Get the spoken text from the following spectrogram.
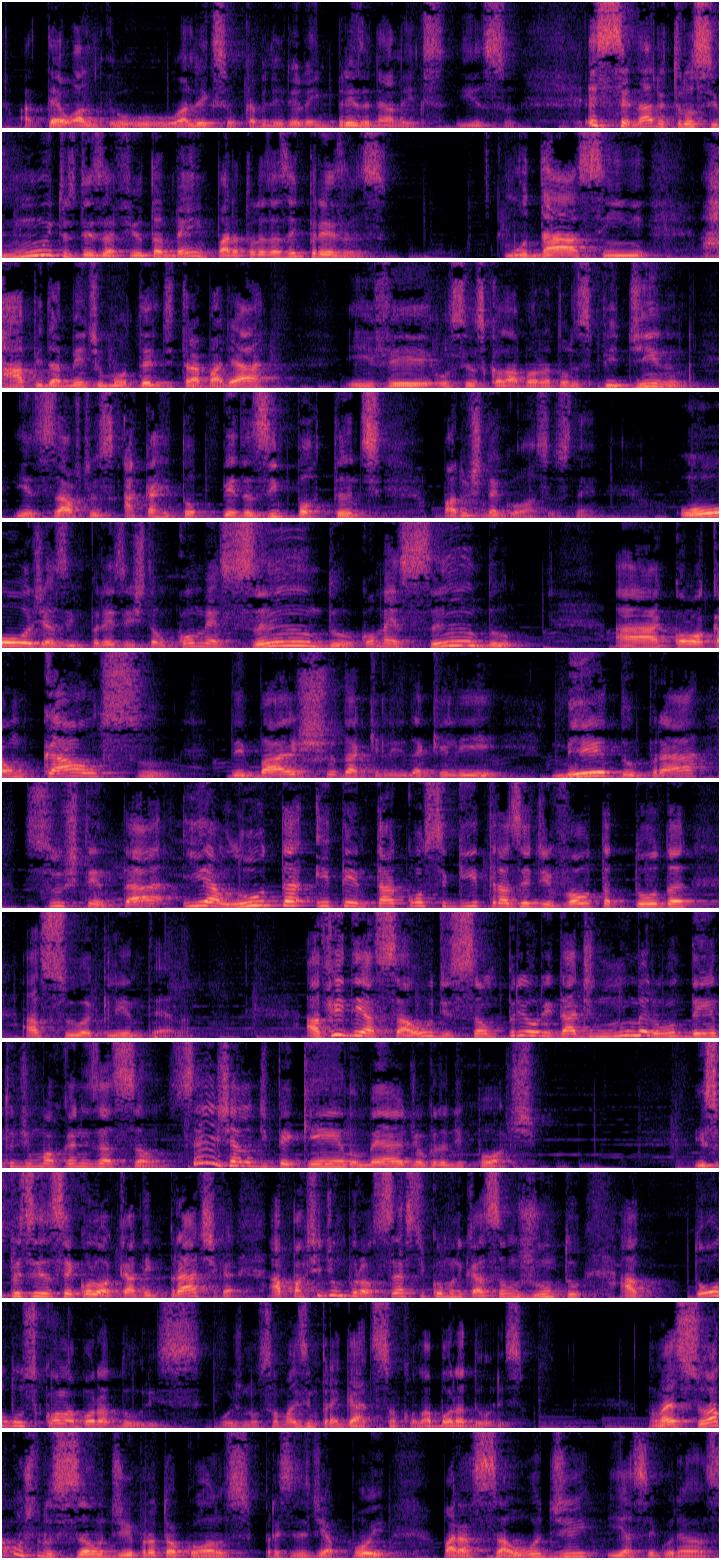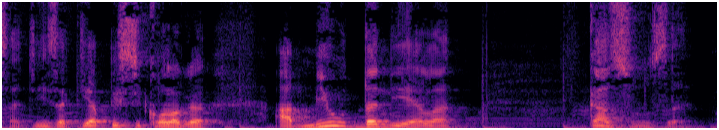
Até o, o, o Alex, o cabeleireiro, é empresa, né, Alex? Isso. Esse cenário trouxe muitos desafios também para todas as empresas mudar assim rapidamente o modelo de trabalhar e ver os seus colaboradores pedindo e exaustos acarretou perdas importantes para os negócios, né? Hoje as empresas estão começando, começando a colocar um calço debaixo daquele, daquele medo para sustentar e a luta e tentar conseguir trazer de volta toda a sua clientela. A vida e a saúde são prioridade número um dentro de uma organização, seja ela de pequeno, médio ou grande porte. Isso precisa ser colocado em prática a partir de um processo de comunicação junto a todos os colaboradores. Hoje não são mais empregados, são colaboradores. Não é só a construção de protocolos, precisa de apoio para a saúde e a segurança, diz aqui a psicóloga Amil Daniela Cazuza.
